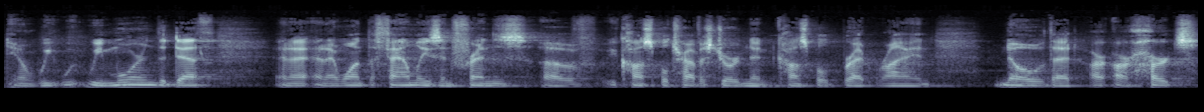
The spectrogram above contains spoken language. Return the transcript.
you know we we mourn the death. And I, and I want the families and friends of Constable Travis Jordan and Constable Brett Ryan know that our, our hearts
